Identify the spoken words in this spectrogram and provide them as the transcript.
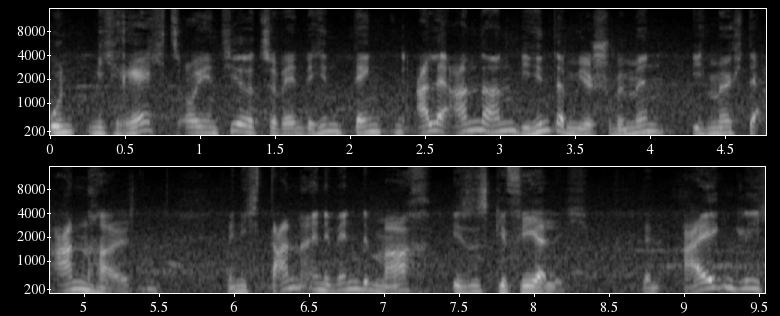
und mich rechts orientiere zur Wende hin, denken alle anderen, die hinter mir schwimmen, ich möchte anhalten. Wenn ich dann eine Wende mache, ist es gefährlich. Denn eigentlich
